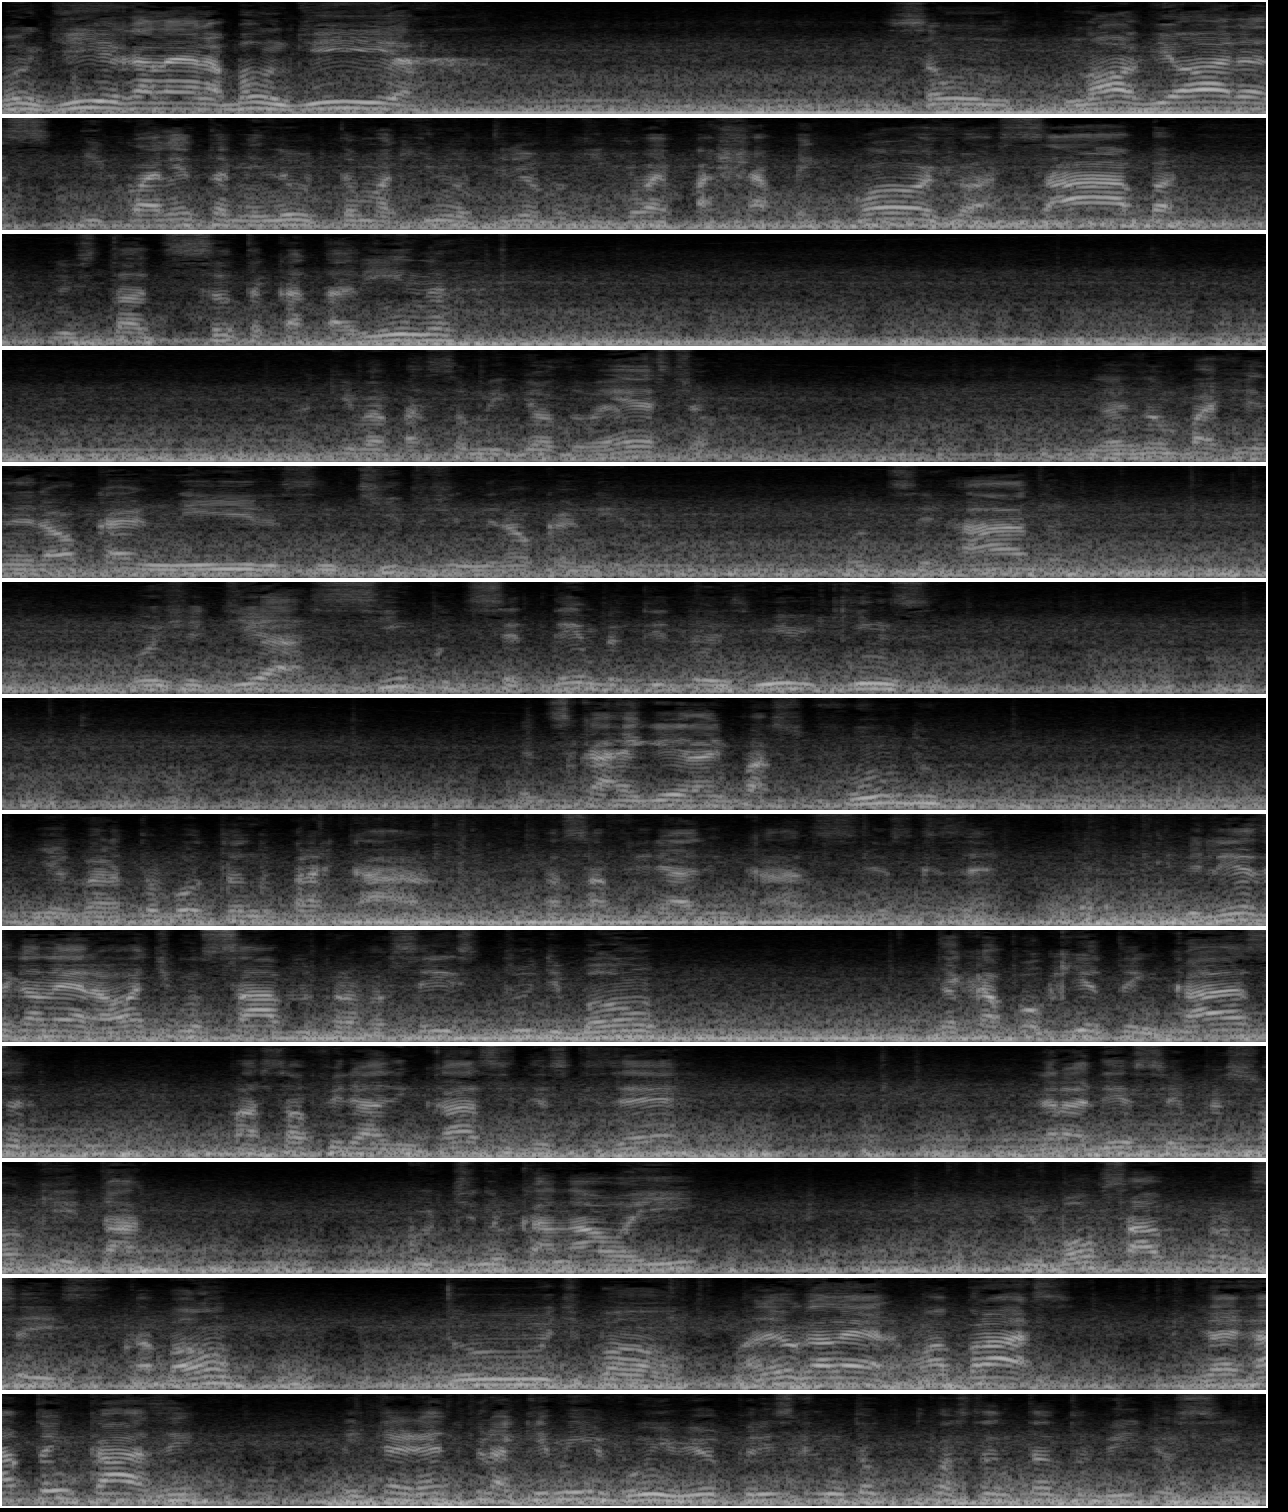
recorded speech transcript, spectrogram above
Bom dia galera, bom dia. São 9 horas e 40 minutos Estamos aqui no trevo aqui que vai para Chapecó, Joaçaba No estado de Santa Catarina. Aqui vai para São Miguel do Oeste ó. Nós vamos para General Carneiro Sentido General Carneiro Ponte Cerrado Hoje é dia 5 de setembro de 2015 Eu descarreguei lá em Passo Fundo. E agora tô voltando pra casa Passar feriado em casa, se Deus quiser. Beleza, galera? Ótimo sábado pra vocês, tudo de bom. Daqui a pouquinho eu tô em casa Passar o feriado em casa, se Deus quiser. Agradeço aí o pessoal que tá curtindo o canal aí. E um bom sábado pra vocês, tá bom? Tudo de bom. Valeu, galera, um abraço. Já já tô em casa, hein? A internet por aqui é meio ruim, viu? Por isso que eu não tô postando tanto vídeo assim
